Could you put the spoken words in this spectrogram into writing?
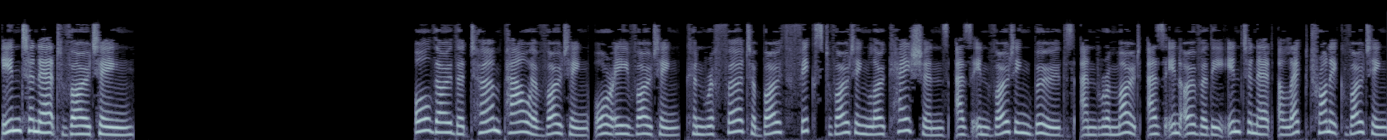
Internet voting Although the term power voting or e-voting can refer to both fixed voting locations as in voting booths and remote as in over the internet electronic voting,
